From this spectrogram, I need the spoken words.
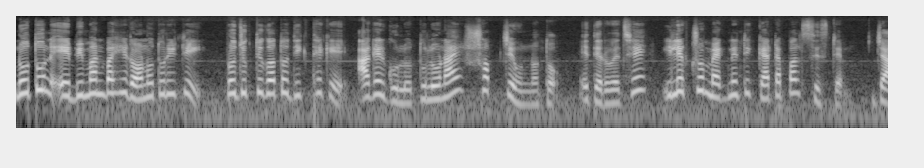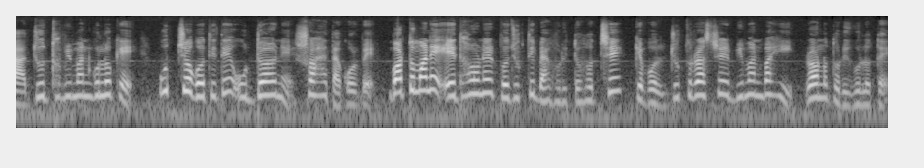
নতুন এই বিমানবাহী রণতরীটি প্রযুক্তিগত দিক থেকে আগেরগুলো তুলনায় সবচেয়ে উন্নত। এতে রয়েছে ইলেকট্রোম্যাগনেটিক ক্যাটাপাল সিস্টেম। যা যুদ্ধ বিমানগুলোকে উচ্চ গতিতে উড্ডয়নে সহায়তা করবে। বর্তমানে এ ধরনের প্রযুক্তি ব্যবহৃত হচ্ছে কেবল যুক্তরাষ্ট্রের বিমানবাহী রণতরীগুলোতে।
